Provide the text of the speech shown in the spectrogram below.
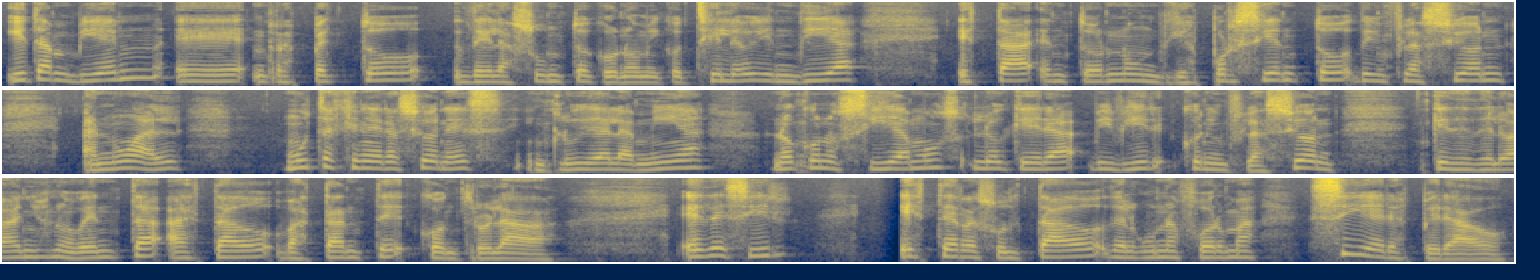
y también eh, respecto del asunto económico. Chile hoy en día está en torno a un 10% de inflación anual, Muchas generaciones, incluida la mía, no conocíamos lo que era vivir con inflación, que desde los años 90 ha estado bastante controlada. Es decir, este resultado de alguna forma sí era esperado.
